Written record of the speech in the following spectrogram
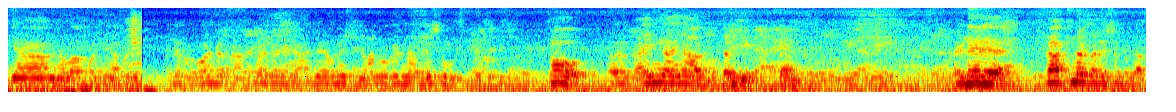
ત્યાં નવા પછી આપણે એટલે ભગવાનને પ્રાર્થના કરીએ કે આજે અમે સ્નાનોગરના તો કાયમી અહીંયા આવે દાન એટલે પ્રાર્થના કરીશું બધા.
